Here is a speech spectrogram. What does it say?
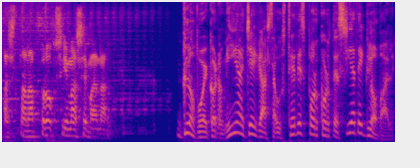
Hasta la próxima semana. Globo Economía llega hasta ustedes por cortesía de Global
